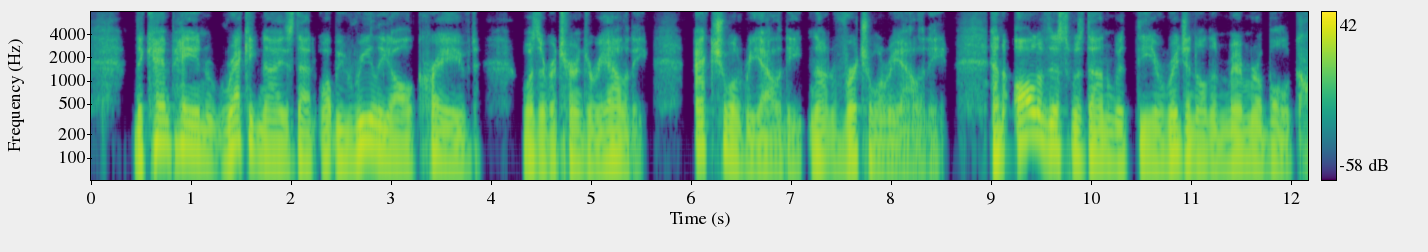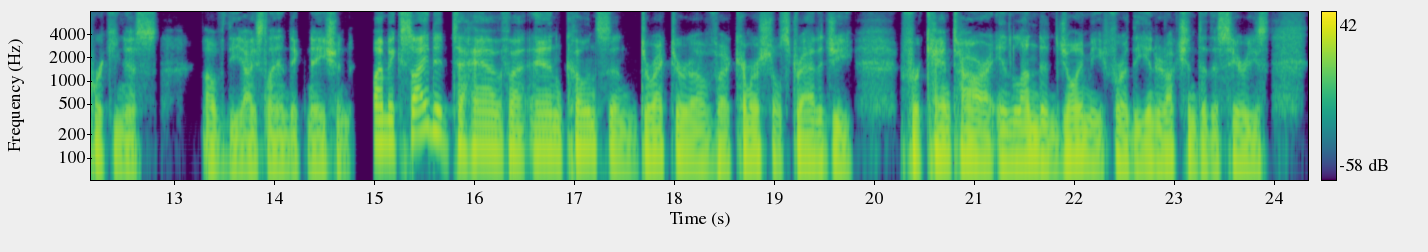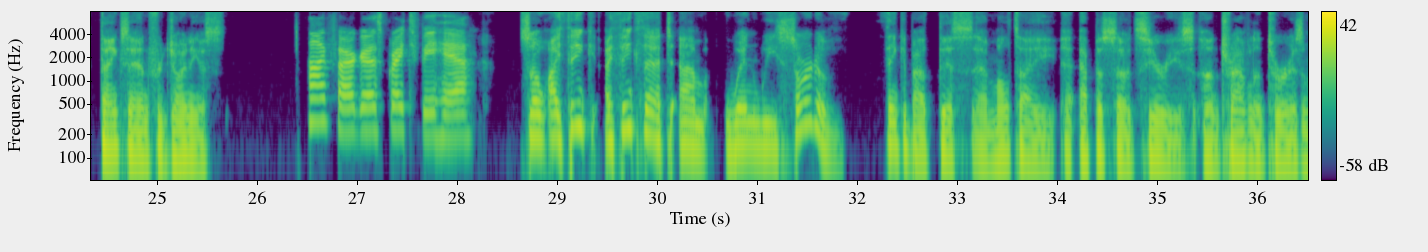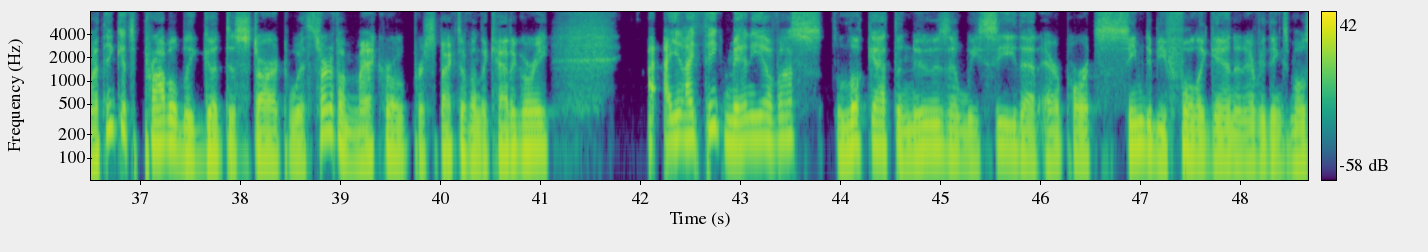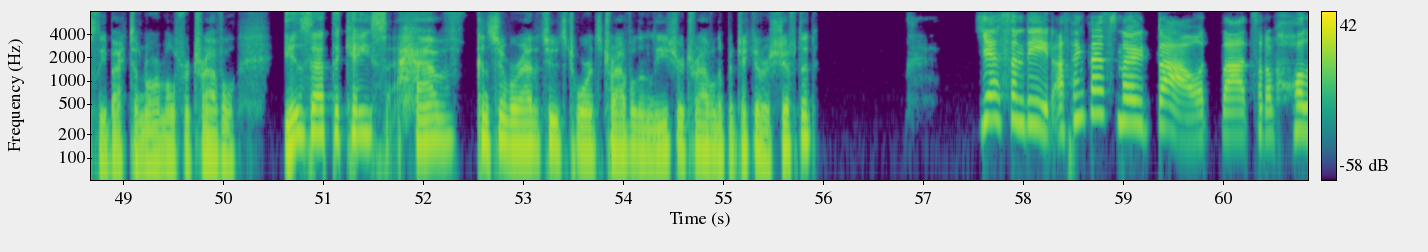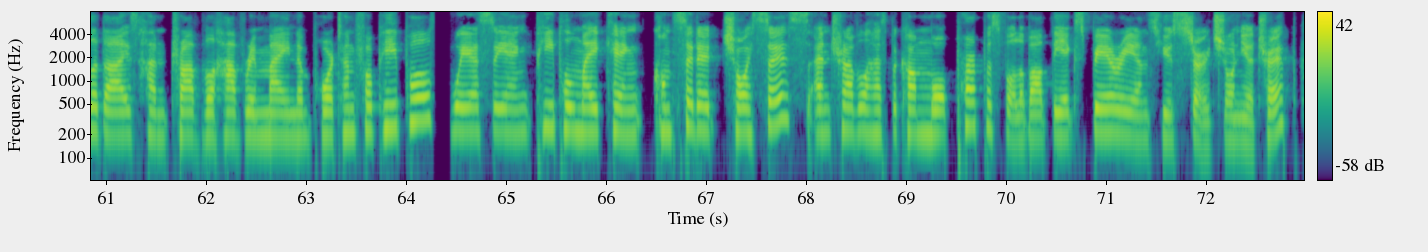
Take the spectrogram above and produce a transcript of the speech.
the campaign recognized that what we really all craved was a return to reality, actual reality, not virtual reality. And all of this was done with the original and memorable quirkiness of the Icelandic nation. I'm excited to have uh, Anne Coenson, Director of uh, Commercial Strategy for Kantar in London, join me for the introduction to the series. Thanks, Anne, for joining us. Hi, Fergus. Great to be here. So I think I think that um, when we sort of think about this uh, multi-episode series on travel and tourism, I think it's probably good to start with sort of a macro perspective on the category I, I, think many of us look at the news and we see that airports seem to be full again and everything's mostly back to normal for travel. Is that the case? Have consumer attitudes towards travel and leisure travel in particular shifted? Yes, indeed. I think there's no doubt that sort of holidays and travel have remained important for people. We're seeing people making considered choices, and travel has become more purposeful about the experience you search on your trip.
